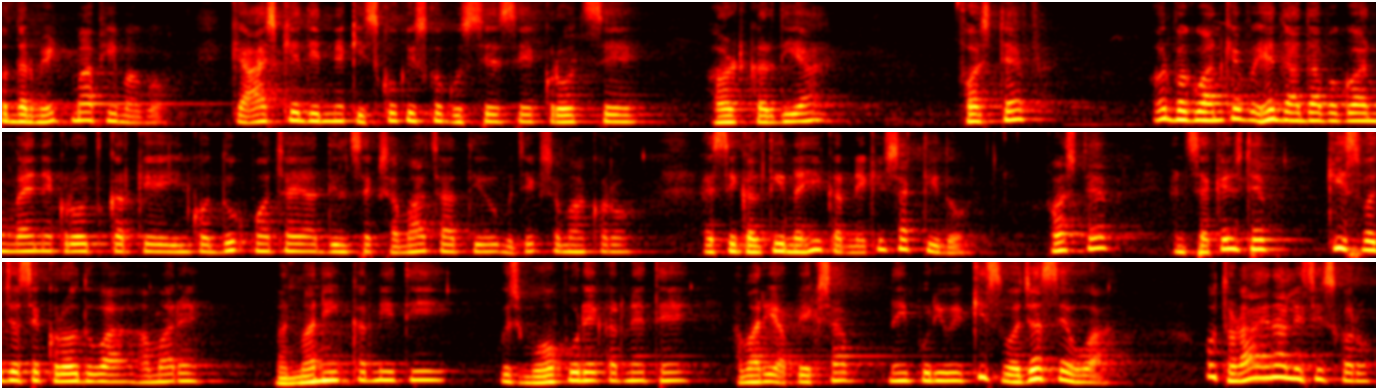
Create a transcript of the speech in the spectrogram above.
पंद्रह मिनट माफ़ी मांगो कि आज के दिन में किसको किसको गुस्से से क्रोध से हर्ट कर दिया। फ़र्स्ट स्टेप और भगवान के हे दादा भगवान मैंने क्रोध करके इनको दुख पहुँचाया दिल से क्षमा चाहती हूँ मुझे क्षमा करो। ऐसी गलती नहीं करने की शक्ति दो। First step and second step किस वजह से क्रोध हुआ? हमारे मनमानी करनी थी, कुछ मोह पूरे करने थे, हमारी अपेक्षा नहीं पूरी हुई। किस वजह से हुआ? वो थोड़ा एनालिसिस करो।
